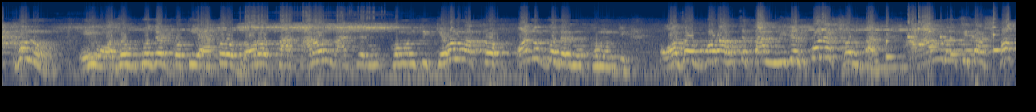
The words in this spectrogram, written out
এখনও এই অযোগ্যদের প্রতি এত দরদ, তার কারণ রাজ্যের মুখ্যমন্ত্রী কেবলমাত্র অযোগ্যদের মুখ্যমন্ত্রী। অযোগ্যরা হচ্ছে তার নিজের কোলের সন্তান, আর আমরা হচ্ছি তার সৎ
